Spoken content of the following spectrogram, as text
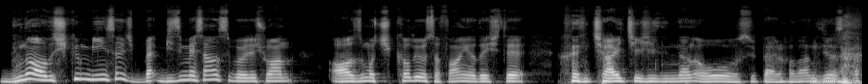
buna alışkın bir insan için bizim mesela nasıl böyle şu an ağzım açık kalıyorsa falan ya da işte çay çeşidinden o süper falan diyorsa.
